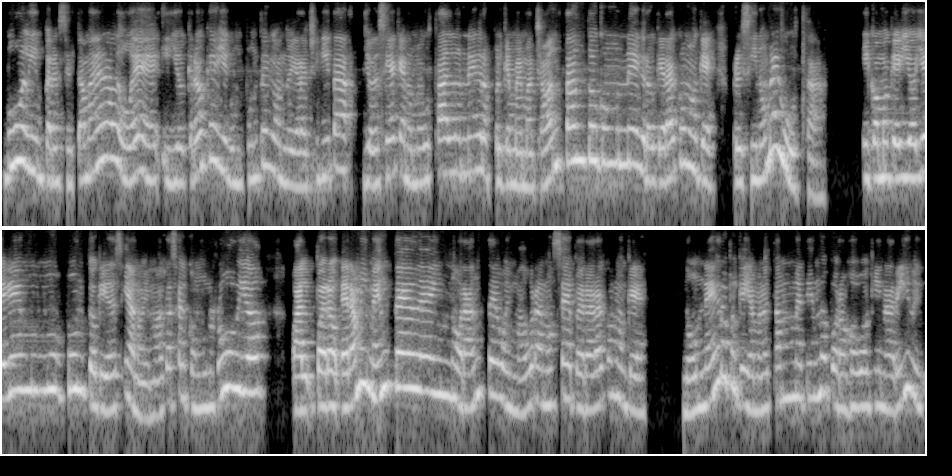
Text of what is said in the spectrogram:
bullying, pero en cierta manera lo es. Y yo creo que llegó un punto que cuando yo era chiquita, yo decía que no me gustaban los negros porque me machaban tanto con un negro que era como que, pero si no me gusta. Y como que yo llegué a un punto que yo decía, no, yo me voy a casar con un rubio, pero era mi mente de ignorante o inmadura, no sé, pero era como que, no un negro porque ya me lo están metiendo por ojo, boca nariz.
